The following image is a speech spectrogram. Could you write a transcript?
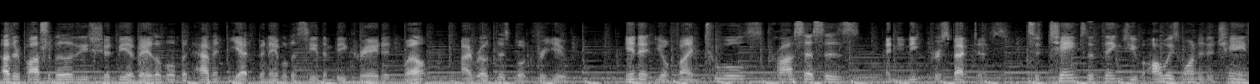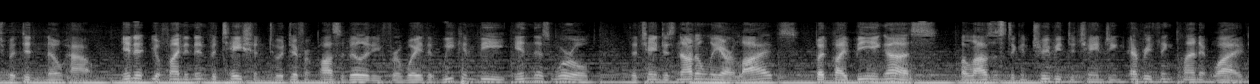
other possibilities should be available but haven't yet been able to see them be created? Well, I wrote this book for you. In it, you'll find tools, processes, and unique perspectives to change the things you've always wanted to change but didn't know how. In it, you'll find an invitation to a different possibility for a way that we can be in this world that changes not only our lives, but by being us, allows us to contribute to changing everything planet-wide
